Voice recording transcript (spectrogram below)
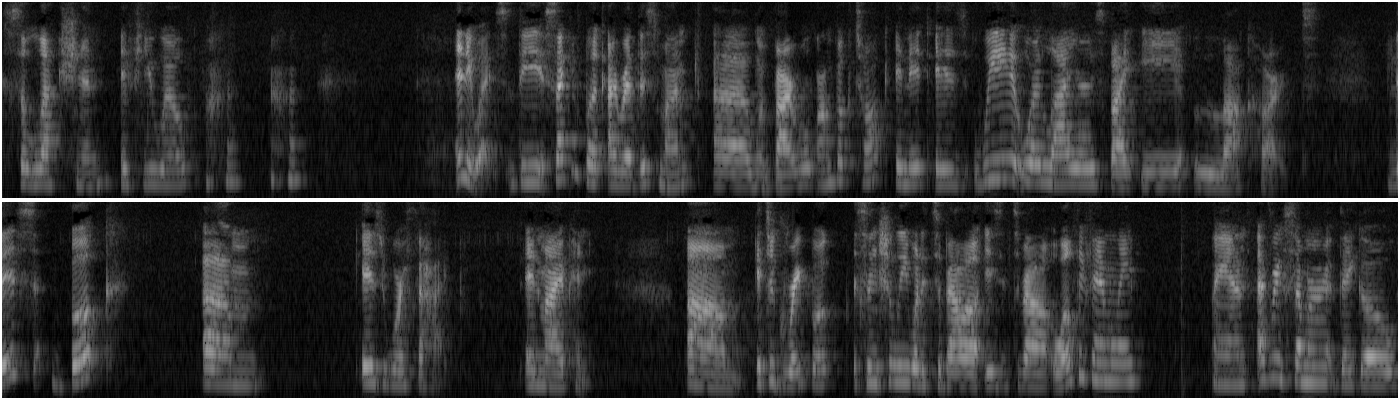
selection, if you will. Anyways, the second book I read this month uh, went viral on BookTok, and it is We Were Liars by E. Lockhart. This book um, is worth the hype, in my opinion. Um, it's a great book. Essentially what it's about is it's about a wealthy family and every summer they go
